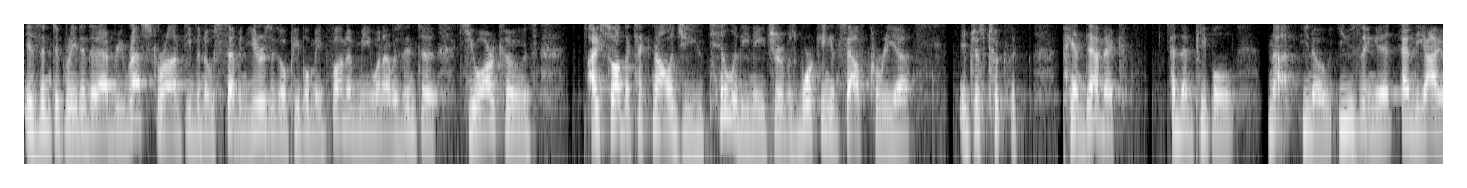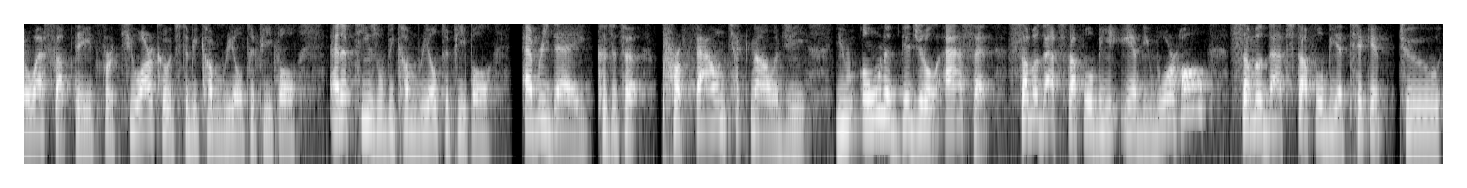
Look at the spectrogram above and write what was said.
is integrated at every restaurant, even though seven years ago people made fun of me when I was into QR codes. I saw the technology utility nature. It was working in South Korea. It just took the pandemic and then people not you know using it and the iOS update for QR codes to become real to people. NFTs will become real to people every day because it's a profound technology. You own a digital asset. Some of that stuff will be Andy Warhol. Some of that stuff will be a ticket to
